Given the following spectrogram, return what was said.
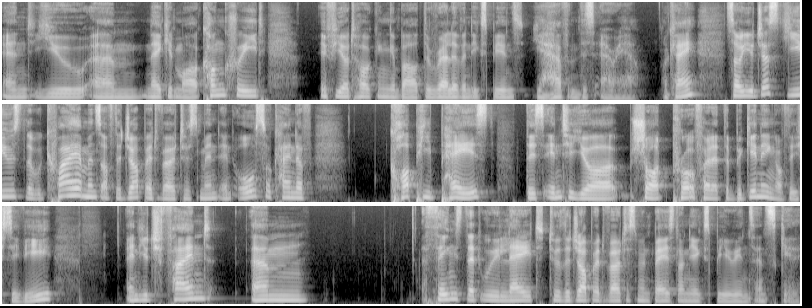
and you um, make it more concrete if you're talking about the relevant experience you have in this area. Okay, so you just use the requirements of the job advertisement and also kind of copy paste this into your short profile at the beginning of the CV, and you find um, things that relate to the job advertisement based on your experience and skill.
